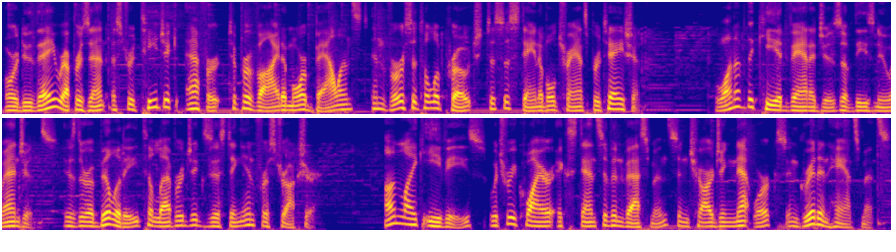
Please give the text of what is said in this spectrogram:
Or do they represent a strategic effort to provide a more balanced and versatile approach to sustainable transportation? One of the key advantages of these new engines is their ability to leverage existing infrastructure. Unlike EVs, which require extensive investments in charging networks and grid enhancements,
